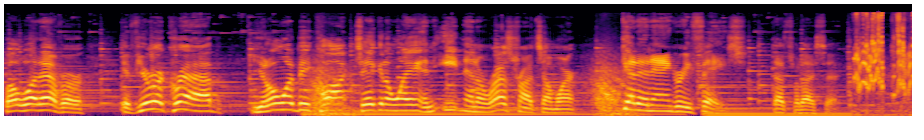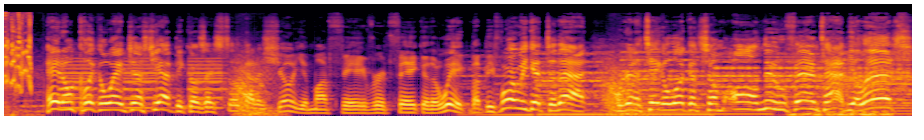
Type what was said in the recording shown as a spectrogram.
but whatever. If you're a crab, you don't want to be caught, taken away, and eaten in a restaurant somewhere, get an angry face. That's what I said. Hey, don't click away just yet because I still got to show you my favorite fake of the week. But before we get to that, we're going to take a look at some all new fantabulous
